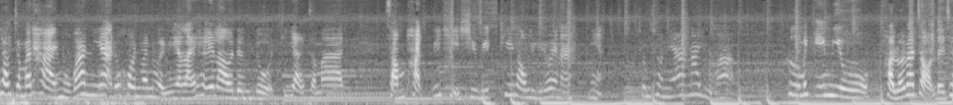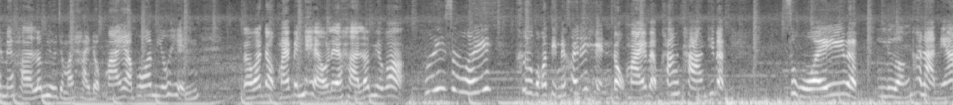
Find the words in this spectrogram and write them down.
อยากจะมาถ่ายหมู่บ้านเนี้ยทุกคนมันเหมือนมีอะไรให้เราดึงดูดที่อยากจะมาสัมผัสวิถีชีวิตที่เราลีด้วยนะ เนี่ยชุมชนเนี้ยน่าอยู่มาก คือเมื่อกี้มิวขับรถมาจอดเลยใช่ไหมคะ แล้วมิวจะมาถ่ายดอกไม้อะเพราะว่ามิวเห็นแบบว่าดอกไม้เป็นแถวเลยค่ะ แล้วมิวก็ เฮ้ยสวย คือปกติไม่ค่อยได้เห็นดอกไม้แบบข้างทางที่แบบสวยแบบเหลืองขนาดเนี้ย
